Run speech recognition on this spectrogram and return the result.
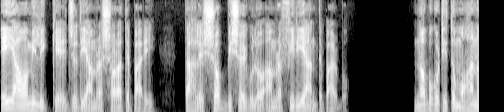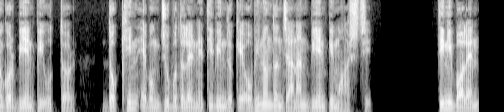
এই আওয়ামী লীগকে যদি আমরা সরাতে পারি, তাহলে সব বিষয়গুলো আমরা ফিরিয়ে আনতে পারব। নবগঠিত মহানগর বিএনপি উত্তর দক্ষিণ এবং যুবদলের নেতৃবৃন্দকে অভিনন্দন জানান বিএনপি মহাসচিব। তিনি বলেন,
